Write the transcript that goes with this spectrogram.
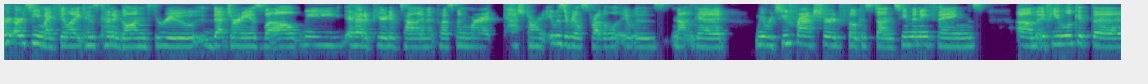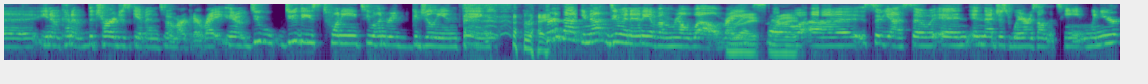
our, our team, I feel like, has kind of gone through that journey as well. We had a period of time at Postman where, gosh darn, it was a real struggle. It was not good. We were too fractured, focused on too many things um, if you look at the you know kind of the charges given to a marketer right? You know do do these 20 200 gajillion things. Right. turns out you're not doing any of them real well right, right so right. Uh, so yeah so and and that just wears on the team. When you're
